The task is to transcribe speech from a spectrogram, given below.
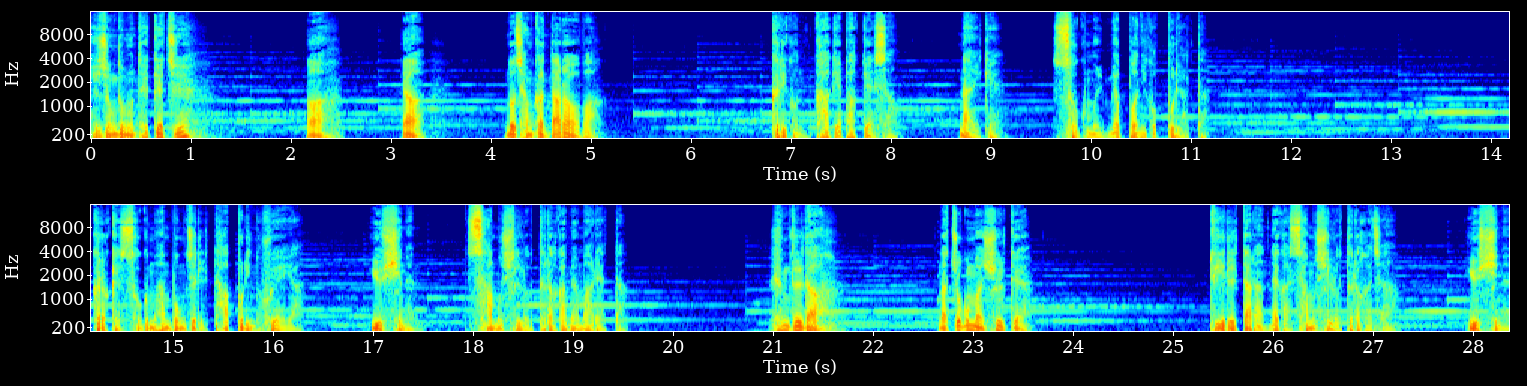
이 정도면 됐겠지? 아, 야, 너 잠깐 따라와봐. 그리곤 가게 밖에서 나에게 소금을 몇 번이고 뿌렸다. 그렇게 소금 한 봉지를 다 뿌린 후에야 유 씨는 사무실로 들어가며 말했다. 힘들다. 나 조금만 쉴게. 뒤를 따라 내가 사무실로 들어가자 유 씨는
